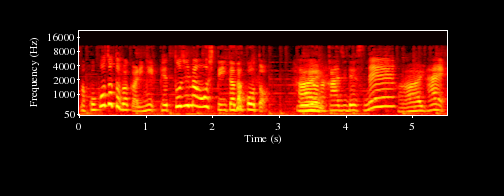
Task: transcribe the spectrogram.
まあ、ここぞとばかりにペット自慢をしていただこうというはいような感じですね。はい。はい。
